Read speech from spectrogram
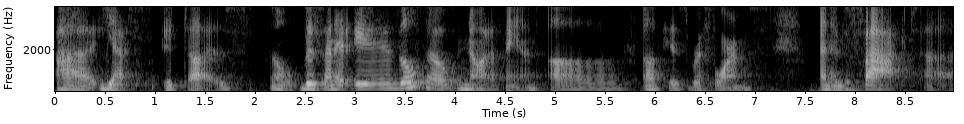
Uh, yes, it does. Oh, the Senate is also not a fan of of his reforms, and in fact, uh,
